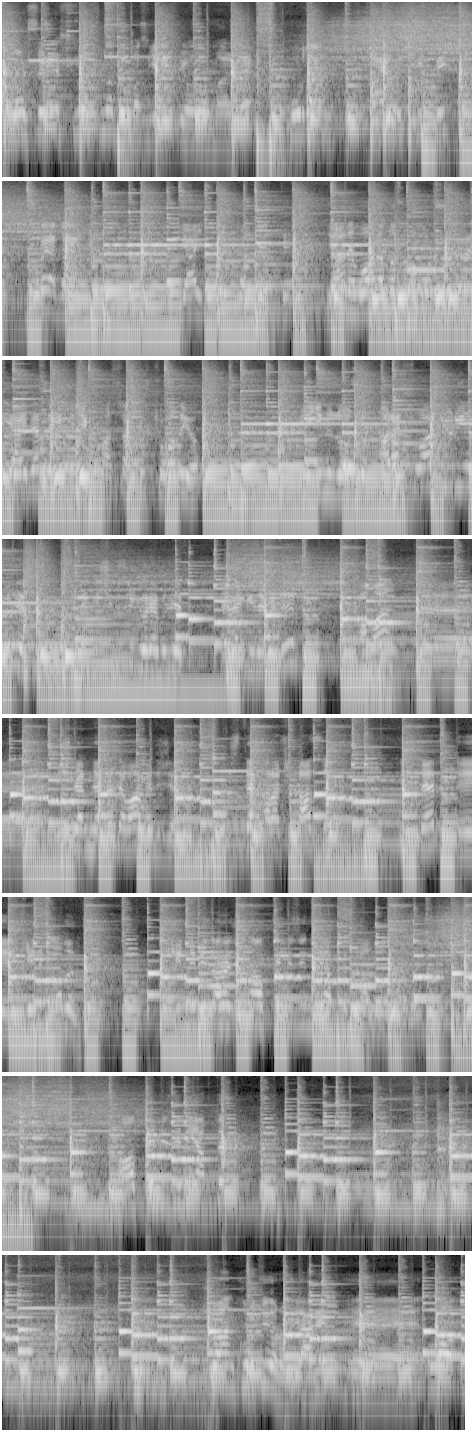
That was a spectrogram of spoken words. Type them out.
Amortisörün şurasında durması gerekiyor normalde. Buradan kaymış gitmiş. Buraya dayanıyor. Yay kırık vaziyette. Yani bu arabanın amortisörü yayları değişecek masrafımız çoğalıyor. Bilginiz olsun. Araç Kalsın, ister eee gelip alın. Şimdi biz aracın alt temizliğini yaptık. Kaldı. Alt temizliğini yaptık. Şu an kurutuyoruz yani. eee o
